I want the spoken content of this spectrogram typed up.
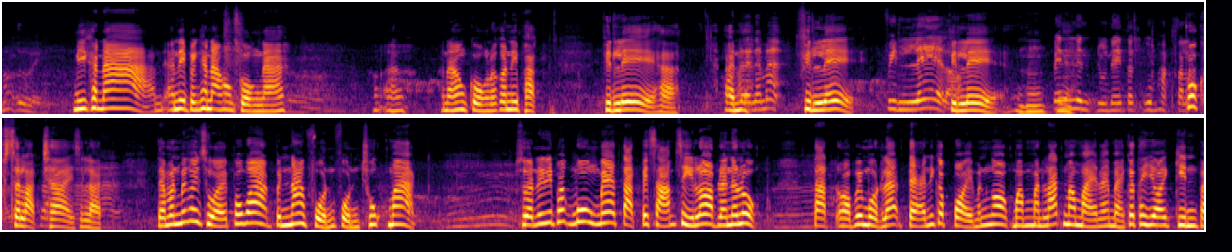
บ้างเอ่ยมีคะน้าอันนี้เป็นคะน้าฮ่องกงนะอ่าคะน้าฮ่องกงแล้วก็นี่ผักฟิลเล่ค่ะอันอะนี้ไรนะแม่ฟิลเล่ฟินเล่เหรอฟิลเล่อือฮึเป็นเนี่ยอยู่ในตระกูลผักสลัดพวกสลัดใช่สลัดอ่าแต่มันไม่ค่อยสวยเพราะว่าเป็นหน้าฝนฝนชุกมากอืม ส่วนอันนี้ผักบุ้งแม่ตัดไป3ามสี่รอบแล้วนะลูก ตัดออกไปหมดแล้ว แต่อันนี้ก็ปล่อยมันงอกมามันรัดมาใหม่อะไรใหม่ก็ทยอยกินไป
